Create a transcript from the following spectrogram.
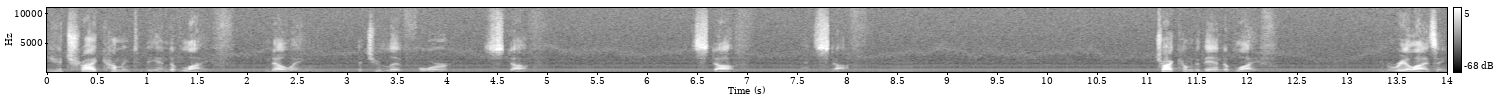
You try coming to the end of life knowing that you live for stuff, stuff, and stuff. Try come to the end of life and realizing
